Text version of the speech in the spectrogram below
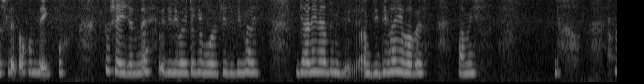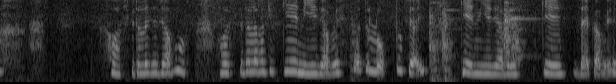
আসলে তখন দেখব। তো সেই জন্যে ওই দিদিভাইটাকে বলছি দিদিভাই জানি না তুমি দিদিভাই হবে। আমি হসপিটালে যে যাব হসপিটালে আমাকে কে নিয়ে যাবে? একটা লোক তো চাই। কে নিয়ে যাবে? কে দেখাবে?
